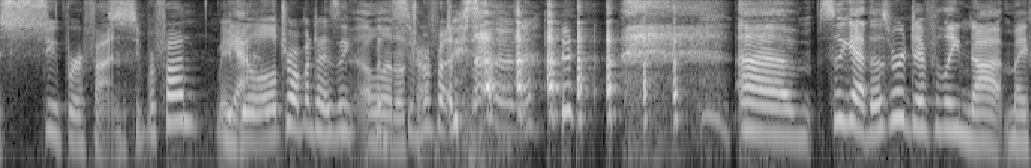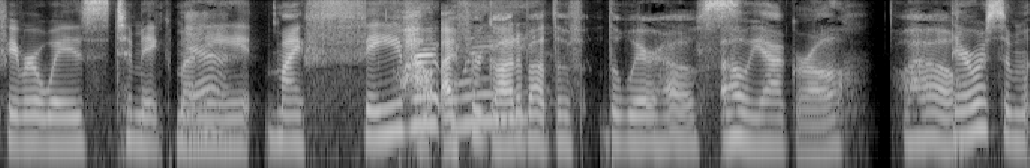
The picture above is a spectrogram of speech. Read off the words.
Super fun. Super fun. Maybe Yeah. a little traumatizing. A but little super traumatizing. um, so yeah, those were definitely not my favorite ways to make money. My favorite Wow, I forgot about the the warehouse. Oh yeah, girl. Wow. There was some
